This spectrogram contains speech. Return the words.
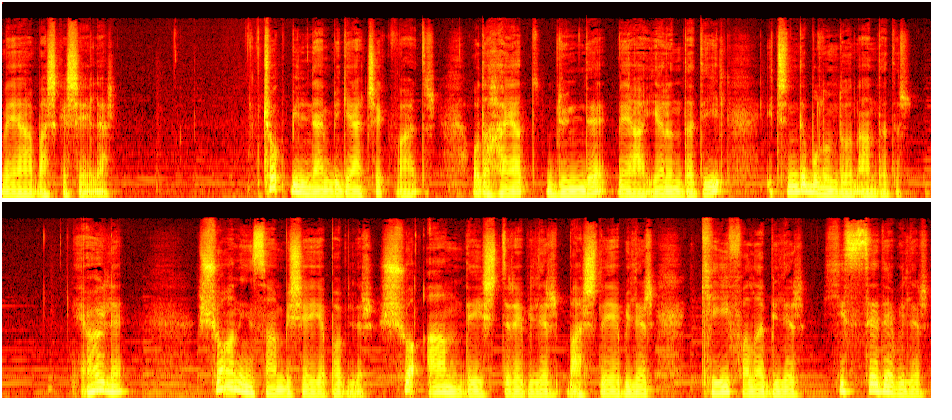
veya başka şeyler. Çok bilinen bir gerçek vardır. O da hayat dünde veya yarında değil, içinde bulunduğun andadır. E öyle. Şu an insan bir şey yapabilir. Şu an değiştirebilir, başlayabilir, keyif alabilir, hissedebilir,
